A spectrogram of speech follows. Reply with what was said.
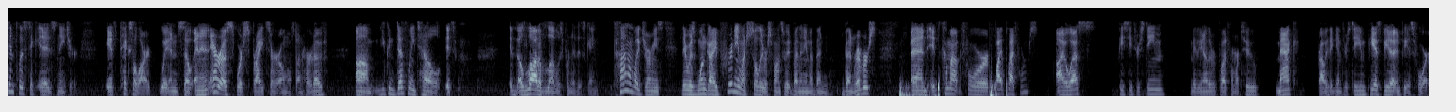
simplistic in its nature. It's pixel art, and so and in an era where sprites are almost unheard of, um, you can definitely tell it's a lot of love was put into this game. Kind of like Jeremy's, there was one guy pretty much solely responsible by the name of Ben Ben Rivers, and it's come out for five platforms: iOS, PC through Steam, maybe another platform or two, Mac, probably again through Steam, PS Vita, and PS4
